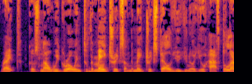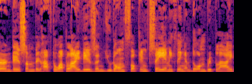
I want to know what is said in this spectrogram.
right? Because now we grow into the matrix and the matrix tell you, you know, you have to learn this and you have to apply this and you don't fucking say anything and don't reply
